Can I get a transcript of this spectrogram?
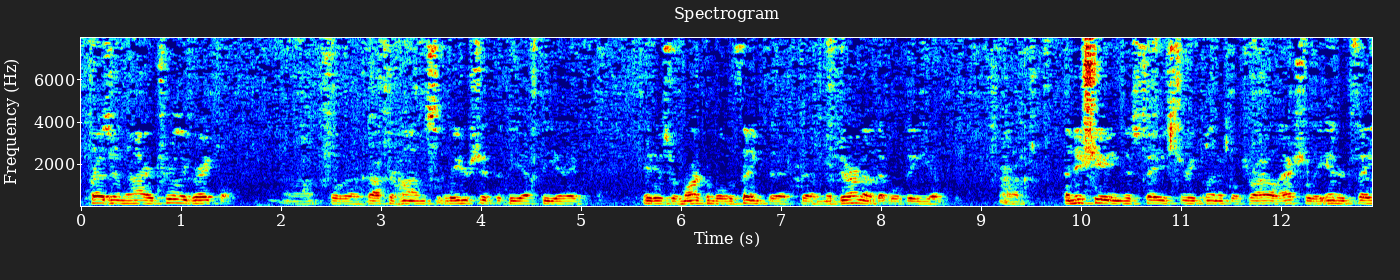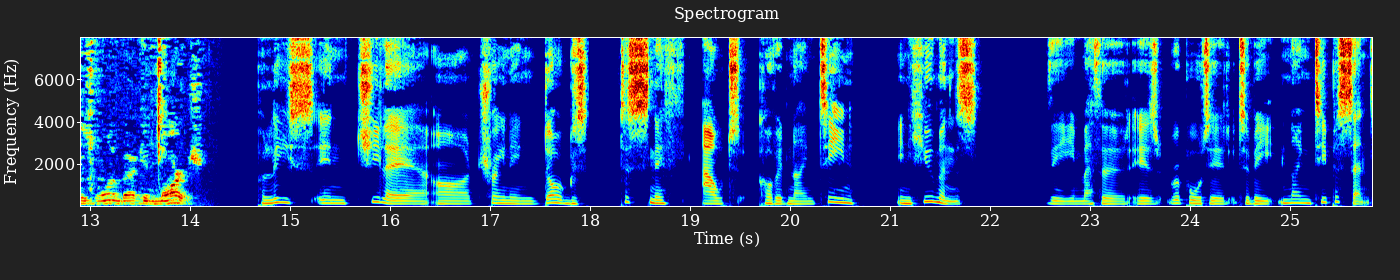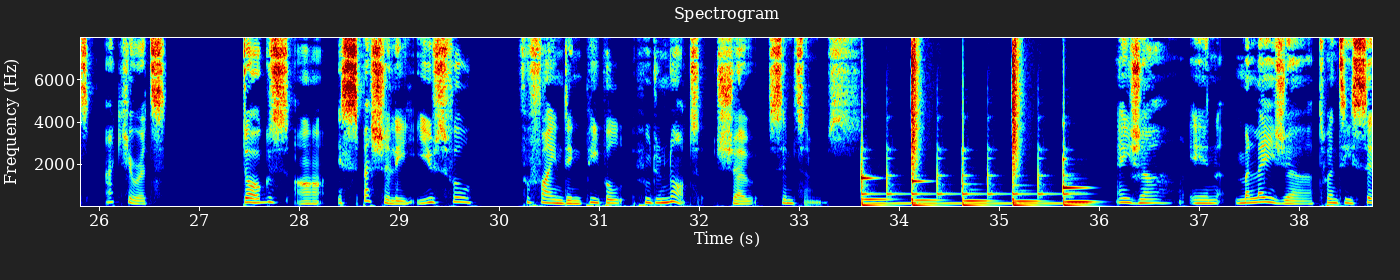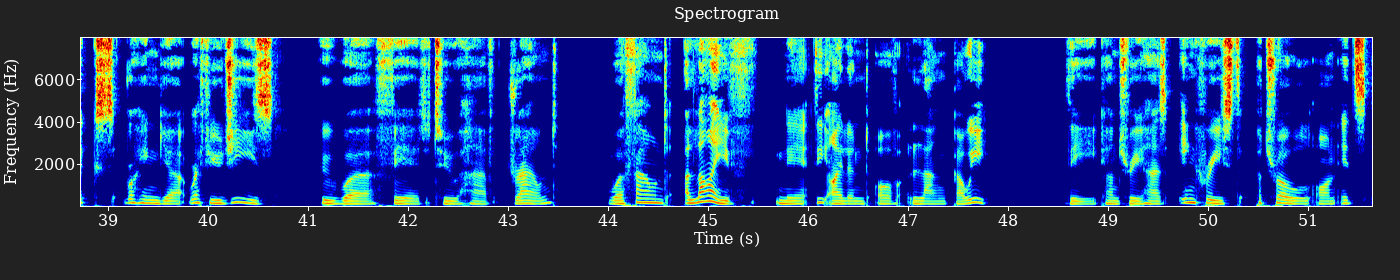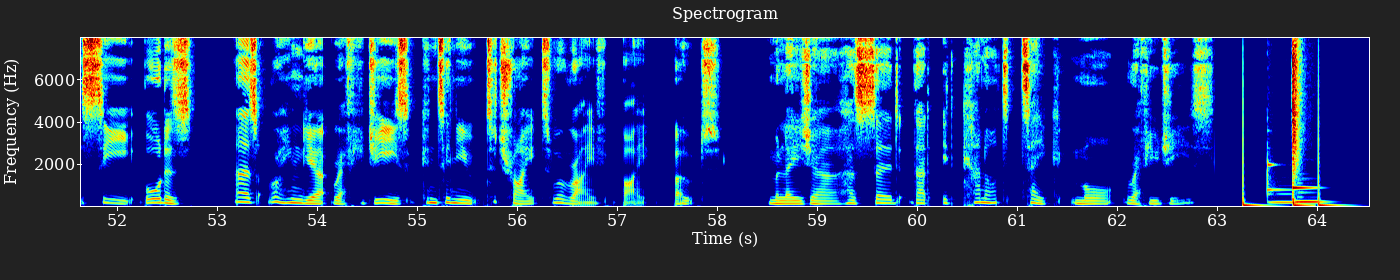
President and I are truly grateful uh, for Dr. Hahn's leadership at the FDA it is remarkable to think that uh, Moderna, that will be uh, uh, initiating this phase three clinical trial, actually entered phase one back in March. Police in Chile are training dogs to sniff out COVID 19 in humans. The method is reported to be 90% accurate. Dogs are especially useful for finding people who do not show symptoms. Asia, in Malaysia, 26 Rohingya refugees who were feared to have drowned were found alive near the island of Langkawi. The country has increased patrol on its sea borders as Rohingya refugees continue to try to arrive by boat. Malaysia has said that it cannot take more refugees.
